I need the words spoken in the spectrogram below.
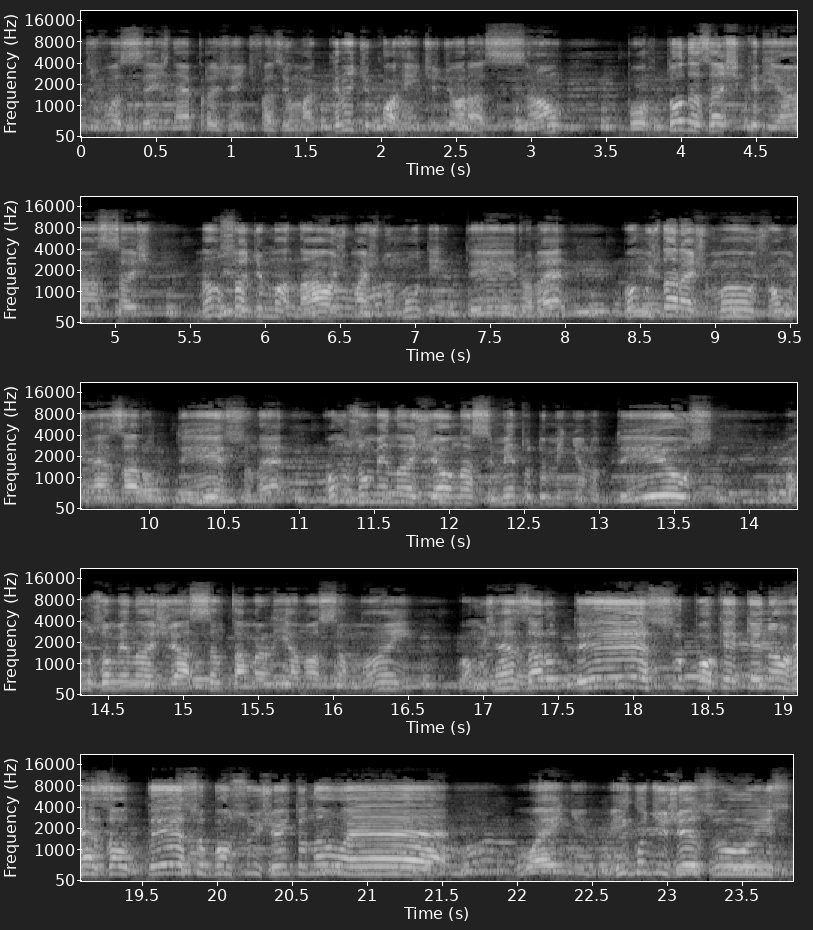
Todos vocês, né, para a gente fazer uma grande corrente de oração por todas as crianças, não só de Manaus, mas do mundo inteiro, né? Vamos dar as mãos, vamos rezar o terço, né? Vamos homenagear o nascimento do menino Deus, vamos homenagear Santa Maria, nossa mãe. Vamos rezar o terço, porque quem não reza o terço, bom sujeito não é. Ou é inimigo de Jesus,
